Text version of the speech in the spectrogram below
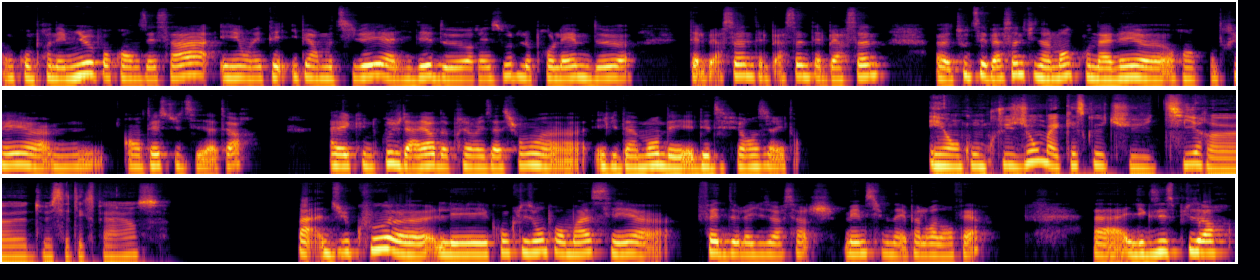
On comprenait mieux pourquoi on faisait ça et on était hyper motivé à l'idée de résoudre le problème de telle personne, telle personne, telle personne, toutes ces personnes finalement qu'on avait rencontrées en test utilisateur, avec une couche derrière de priorisation évidemment des différents irritants. Et en conclusion, bah, qu'est-ce que tu tires euh, de cette expérience? Bah, Du coup, euh, les conclusions pour moi, c'est euh, faites de la user search, même si vous n'avez pas le droit d'en faire. il existe plusieurs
